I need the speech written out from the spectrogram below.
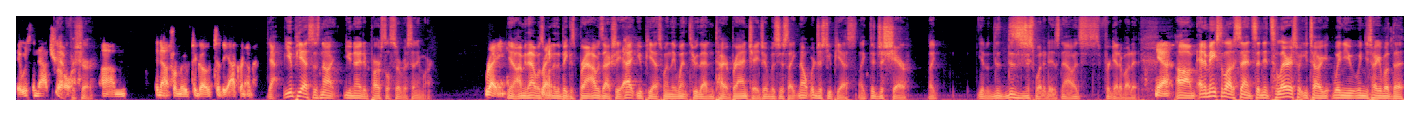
it was the natural, yeah, for sure. Um, the natural move to go to the acronym. Yeah. UPS is not United Parcel Service anymore. Right. You know, I mean, that was right. one of the biggest brand. I was actually at UPS when they went through that entire brand change. It was just like, no, we're just UPS. Like they're just share Like, you know, th- this is just what it is now. It's forget about it. Yeah. Um, and it makes a lot of sense, and it's hilarious what you talk when you when you talk about the,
